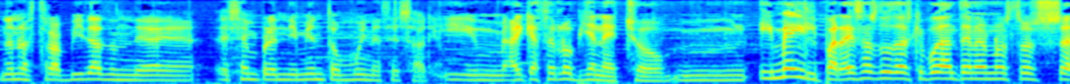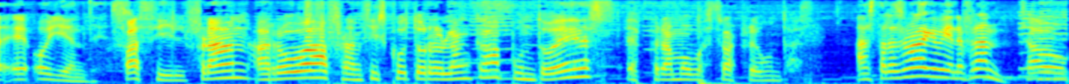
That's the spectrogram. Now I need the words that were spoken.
de nuestras vidas donde ese emprendimiento es muy necesario. Y hay que hacerlo bien hecho. Mm, email para esas dudas que puedan tener nuestros eh, oyentes. Fácil, fran arroba franciscotorreblanca.es. Esperamos vuestras preguntas. Hasta la semana que viene, Fran. Chao.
